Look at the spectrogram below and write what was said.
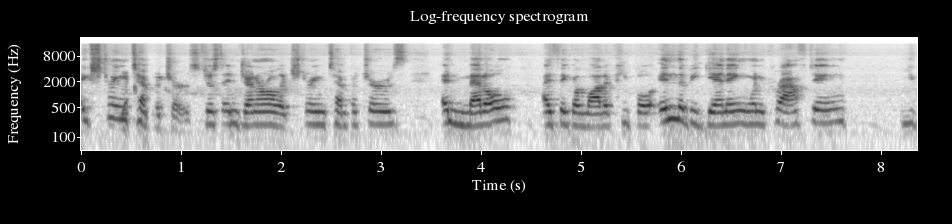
extreme temperatures, just in general, extreme temperatures and metal. I think a lot of people in the beginning when crafting, you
